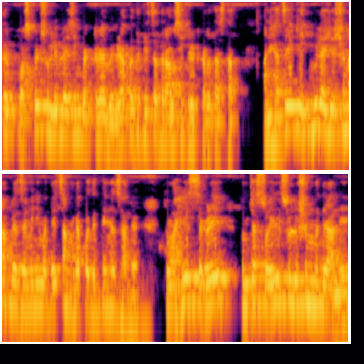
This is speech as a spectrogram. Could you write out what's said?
तर फॉस्फेट सोलिबिलायझिंग बॅक्टेरिया वेगळ्या पद्धतीचा द्राव सिक्रेट करत असतात. आणि ह्याचं एक इक्विलायझेशन आपल्या जमिनीमध्ये चांगल्या पद्धतीने झालं. किंवा हे सगळे तुमच्या सॉइल सोल्युशनमध्ये आले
